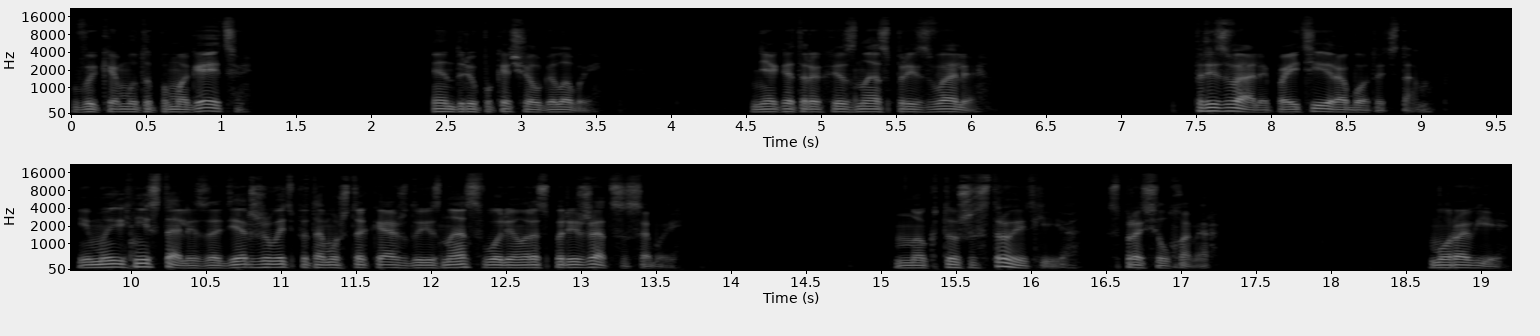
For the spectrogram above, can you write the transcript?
Вы кому-то помогаете? Эндрю покачал головой. Некоторых из нас призвали. Призвали пойти и работать там. И мы их не стали задерживать, потому что каждый из нас волен распоряжаться собой. «Но кто же строит ее?» — спросил Хомер. «Муравьи».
